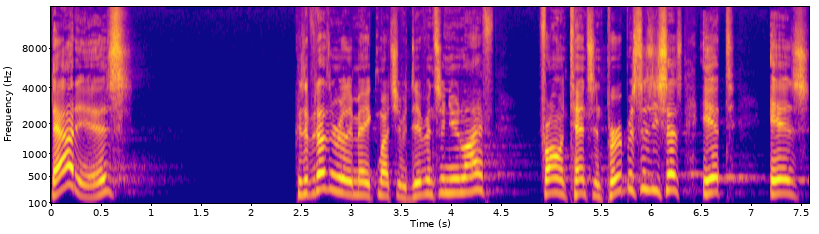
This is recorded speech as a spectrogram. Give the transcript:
That is because if it doesn't really make much of a difference in your life, for all intents and purposes, he says, it is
